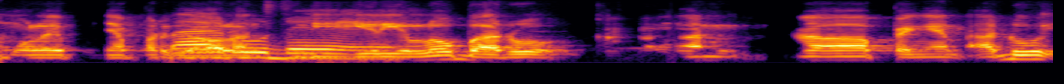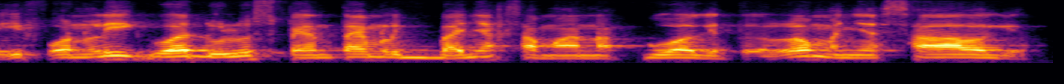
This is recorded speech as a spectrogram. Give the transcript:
mulai punya pergaulan sendiri lo baru kangen uh, pengen aduh if only gue dulu spend time lebih banyak sama anak gue gitu. Lo menyesal gitu.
